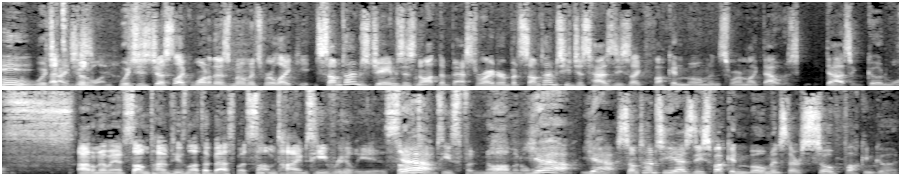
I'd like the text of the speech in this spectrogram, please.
Ooh, Which that's I a just- good one. Which is just like one of those moments where like sometimes James is not the best writer, but sometimes he just has these like fucking moments where I'm like that was that was a good one. I don't know, man. Sometimes he's not the best, but sometimes he really is. Yeah. Sometimes he's phenomenal. Yeah, yeah. Sometimes he has these fucking moments that are so fucking good.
